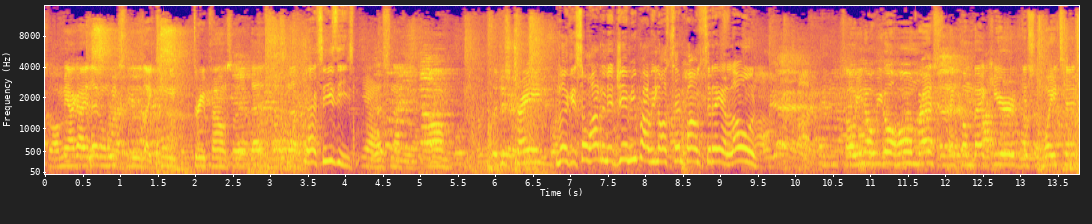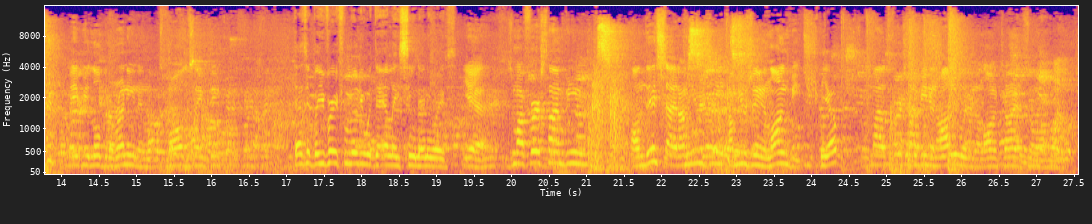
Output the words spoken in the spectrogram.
So I mean, I got 11 weeks to lose like 23 pounds, so that, that's not, That's easy. yeah, that's nothing. Um, so just train. Look, it's so hot in the gym. You probably lost 10 pounds today alone. So you know, we go home, rest, and then come back here, get some weights in, maybe a little bit of running, and all the same thing. That's it. But you're very familiar with the LA scene, anyways. Yeah, it's my first time being on this side. I'm usually I'm usually in Long Beach. Yep. It's my first time being in Hollywood in a long time. So um,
